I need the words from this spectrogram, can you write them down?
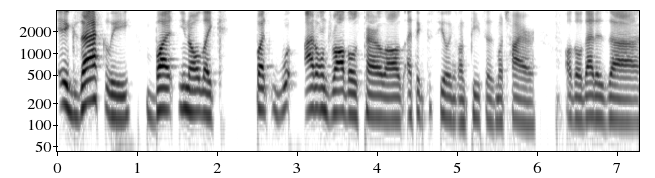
Exactly, but you know, like, but w- I don't draw those parallels. I think the ceiling on pizza is much higher. Although that is, uh,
